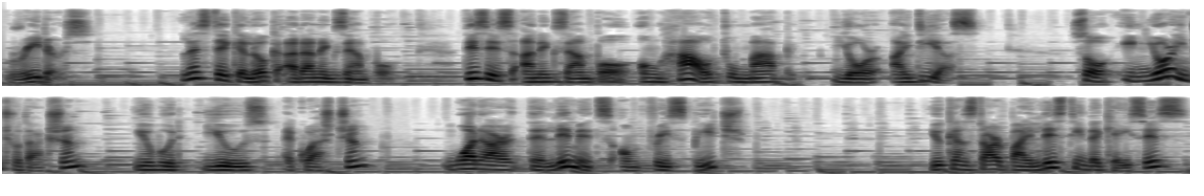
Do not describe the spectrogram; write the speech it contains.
readers. Let's take a look at an example. This is an example on how to map your ideas. So in your introduction, you would use a question. What are the limits on free speech? You can start by listing the cases.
